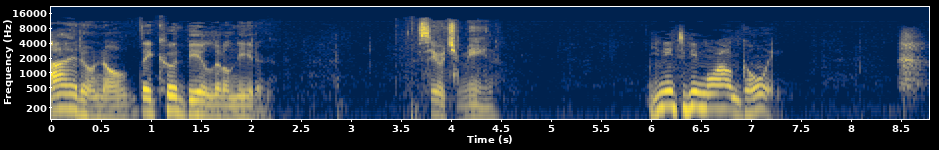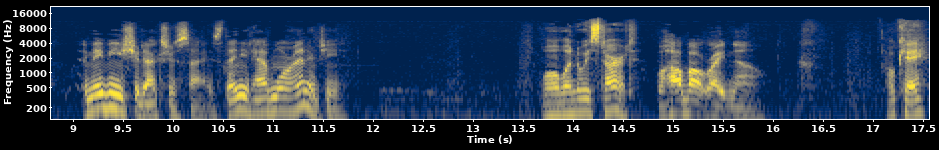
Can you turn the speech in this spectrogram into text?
I don't know. They could be a little neater. I see what you mean. You need to be more outgoing. And maybe you should exercise. Then you'd have more energy. Well, when do we start? Well, how about right now? Okay,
